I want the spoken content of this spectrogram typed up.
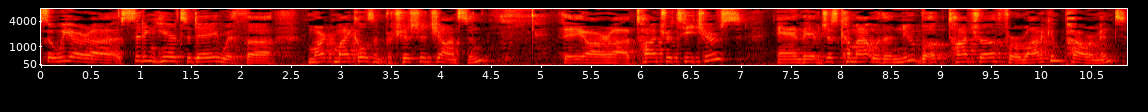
So we are uh, sitting here today with uh, Mark Michaels and Patricia Johnson. They are uh, Tantra teachers, and they have just come out with a new book, Tantra for Erotic Empowerment.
